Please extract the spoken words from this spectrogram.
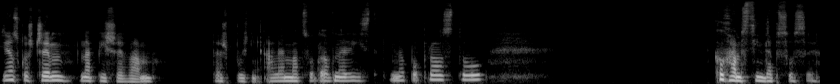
W związku z czym napiszę Wam też później, ale ma cudowne listki, no po prostu. Kocham Stindapsusy.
